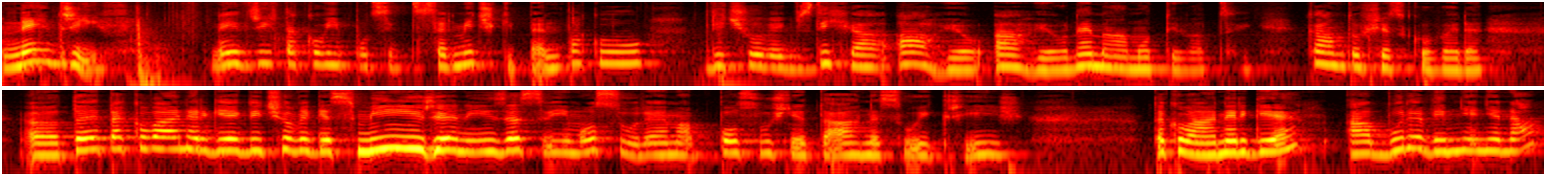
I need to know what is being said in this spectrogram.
Nejdřív, nejdřív takový pocit sedmičky pentaklů, kdy člověk vzdychá, ah jo, ah jo, nemá motivaci, kam to všecko vede. To je taková energie, kdy člověk je smířený se svým osudem a poslušně táhne svůj kříž. Taková energie a bude vyměněna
